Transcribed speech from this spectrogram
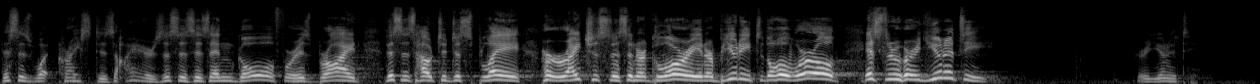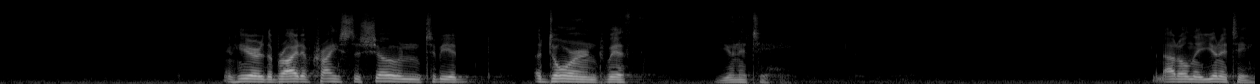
this is what Christ desires. This is his end goal for his bride. This is how to display her righteousness and her glory and her beauty to the whole world. It's through her unity. Her unity. And here, the bride of Christ is shown to be adorned with unity. But not only unity,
